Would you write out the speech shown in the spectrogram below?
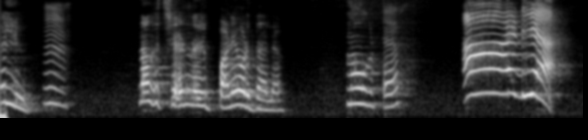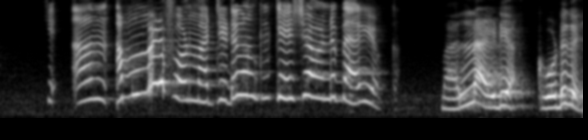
കല്ലു നമുക്ക് ചേട്ടൻ ഒരു പണി കൊടുത്താലോ? നോക്കട്ടെ. ഫോൺ മാറ്റിയിട്ട് നമുക്ക് കേശവന്റെ ബാഗ് വെക്കാം. നല്ല ഐഡിയ കൊടുകൈ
